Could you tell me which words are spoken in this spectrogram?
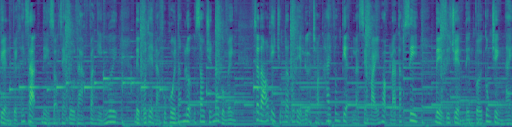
chuyển về khách sạn để dọn dẹp đồ đạc và nghỉ ngơi để có thể là phục hồi năng lượng sau chuyến bay của mình. Sau đó thì chúng ta có thể lựa chọn hai phương tiện là xe máy hoặc là taxi để di chuyển đến với công trình này.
